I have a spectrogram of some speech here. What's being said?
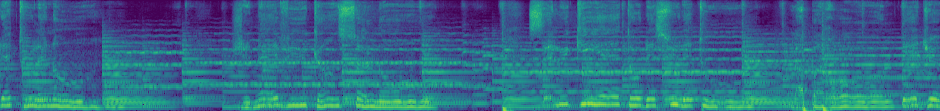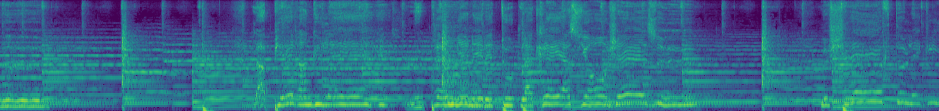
de tous les noms. Je n'ai vu qu'un seul nom. C'est lui qui est au-dessus de tout. La parole de Dieu. La pierre angulaire, le premier-né de toute la création, Jésus, le chef de l'église.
